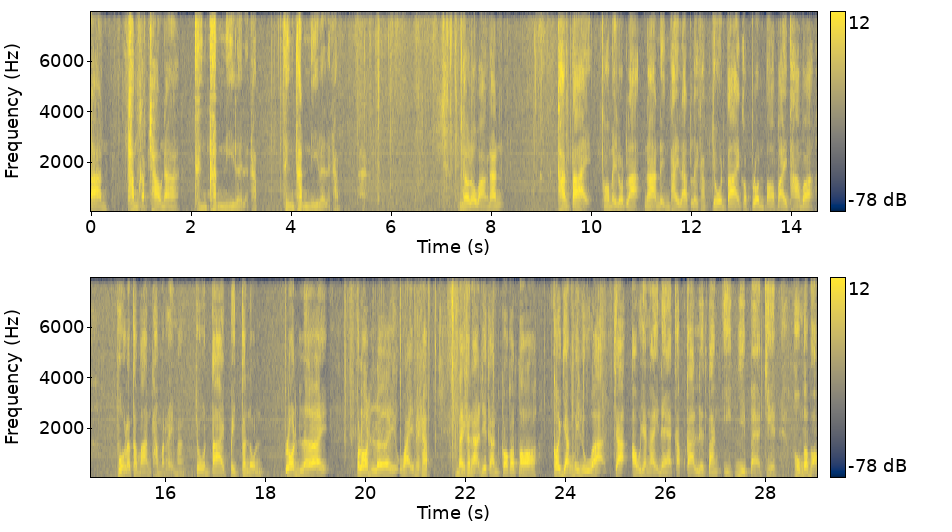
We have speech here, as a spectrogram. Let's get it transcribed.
บาลทำกับชาวนาถึงขั้นนี้เลยแหละครับ ถึงขั้นนี้เลยแหละครับ แล้วระหว่างนั้นทางใต้ก็ไม่ลดละหน้าหนึ่งไทยรัฐเลยครับ โจรใต้ก็ปล้นต่อไปถามว่าพวกรัฐบาลทำอะไรมั่ง โจรใต้ปิดถนน ปล้นเลย ปล้นเลยไหวไหมครับ ในขณะเดียวกันกกต ก็ยังไม่รู้ว่าจะเอายังไงแน่กับการเลือกตั้งอีก 28 เขต ผมก็บอก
